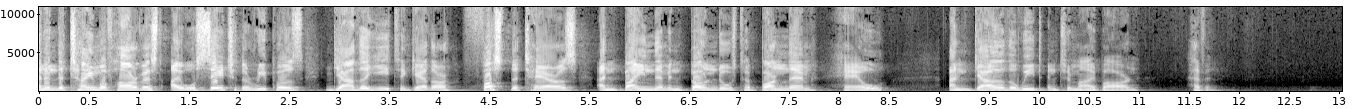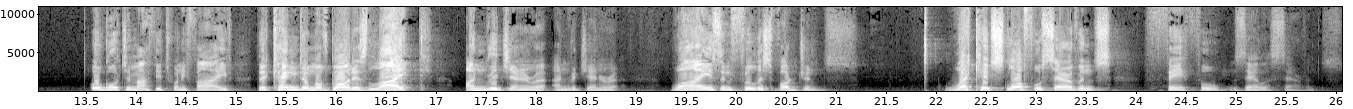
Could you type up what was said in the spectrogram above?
And in the time of harvest, I will say to the reapers, Gather ye together first the tares, and bind them in bundles to burn them, hell, and gather the wheat into my barn, heaven. Or go to Matthew 25. The kingdom of God is like unregenerate and regenerate, wise and foolish virgins. wicked, slothful servants, faithful, zealous servants.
